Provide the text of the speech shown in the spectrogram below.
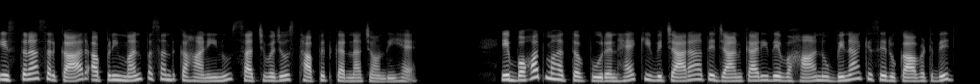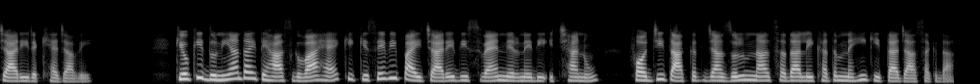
ਇਸ ਤਰ੍ਹਾਂ ਸਰਕਾਰ ਆਪਣੀ ਮਨਪਸੰਦ ਕਹਾਣੀ ਨੂੰ ਸੱਚ ਵਜੋਂ ਸਥਾਪਿਤ ਕਰਨਾ ਚਾਹੁੰਦੀ ਹੈ। ਇਹ ਬਹੁਤ ਮਹੱਤਵਪੂਰਨ ਹੈ ਕਿ ਵਿਚਾਰਾਂ ਅਤੇ ਜਾਣਕਾਰੀ ਦੇ ਵਹਾਅ ਨੂੰ ਬਿਨਾਂ ਕਿਸੇ ਰੁਕਾਵਟ ਦੇ ਜਾਰੀ ਰੱਖਿਆ ਜਾਵੇ। ਕਿਉਂਕਿ ਦੁਨੀਆ ਦਾ ਇਤਿਹਾਸ ਗਵਾਹ ਹੈ ਕਿ ਕਿਸੇ ਵੀ ਭਾਈਚਾਰੇ ਦੀ ਸਵੈ ਨਿਰਣੇ ਦੀ ਇੱਛਾ ਨੂੰ ਫੌਜੀ ਤਾਕਤ ਜਾਂ ਜ਼ੁਲਮ ਨਾਲ ਸਦਾ ਲਈ ਖਤਮ ਨਹੀਂ ਕੀਤਾ ਜਾ ਸਕਦਾ।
